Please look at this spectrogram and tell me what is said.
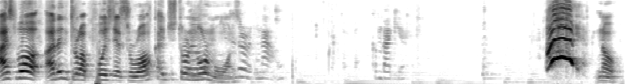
I swore I didn't throw a poisonous rock. I just threw a normal you one. deserve it now. Come back here. Ah! No.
